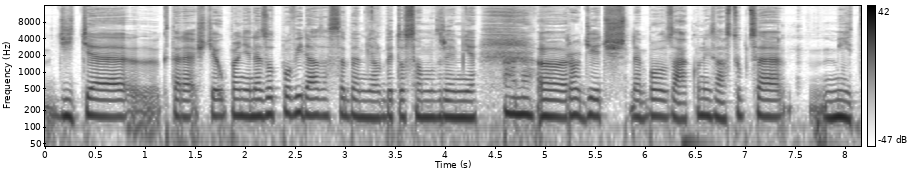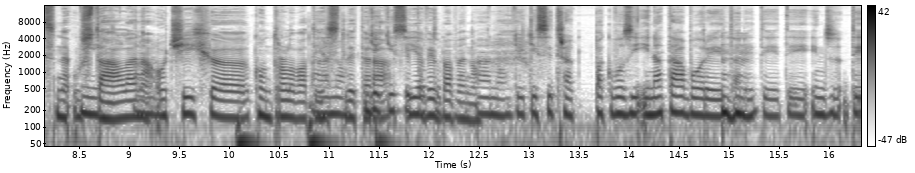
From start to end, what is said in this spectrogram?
dítě, které ještě úplně nezodpovídá za sebe, měl by to samozřejmě ano. Eh, rodič nebo zákonný zástupce mít neustále mít, na očích, eh, kontrolovat, ano. jestli teda je potom, vybaveno. Ano, děti si třeba pak vozí i na tábory, mm-hmm. tady ty, ty, ty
